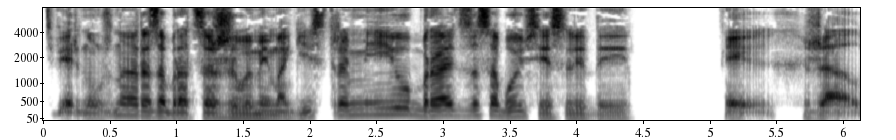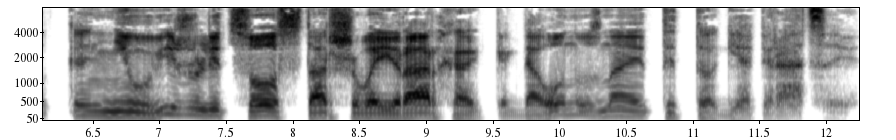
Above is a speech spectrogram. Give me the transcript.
Теперь нужно разобраться с живыми магистрами и убрать за собой все следы. Эх, жалко, не увижу лицо старшего иерарха, когда он узнает итоги операции.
